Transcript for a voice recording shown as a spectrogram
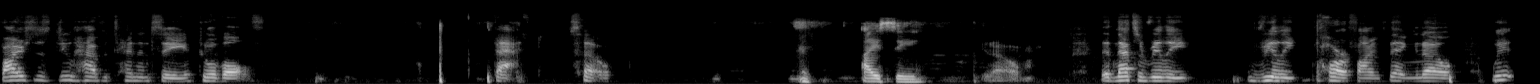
Viruses do have a tendency to evolve fast. So, I see. you know, and that's a really, really horrifying thing. You know, we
